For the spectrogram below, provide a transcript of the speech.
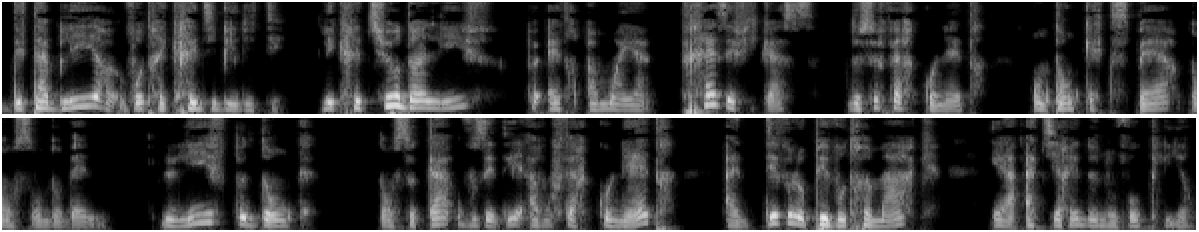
d'établir votre crédibilité. L'écriture d'un livre peut être un moyen très efficace de se faire connaître en tant qu'expert dans son domaine. Le livre peut donc, dans ce cas, vous aider à vous faire connaître, à développer votre marque et à attirer de nouveaux clients.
